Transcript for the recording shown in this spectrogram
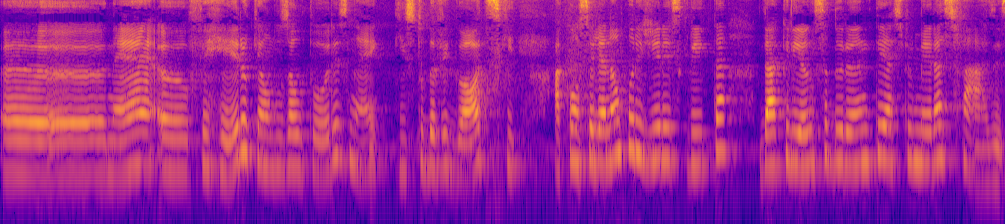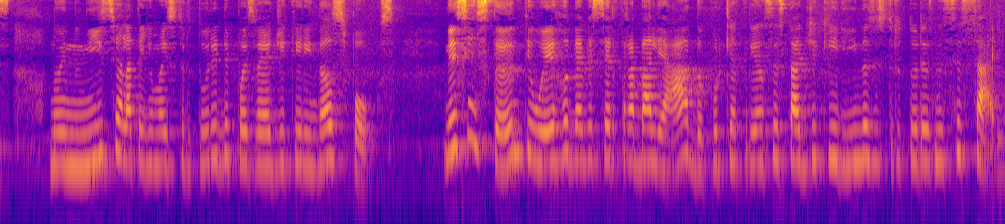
Uh, né, uh, Ferreiro, que é um dos autores, né, que estuda Vygotsky, aconselha não corrigir a escrita da criança durante as primeiras fases. No início, ela tem uma estrutura e depois vai adquirindo aos poucos. Nesse instante, o erro deve ser trabalhado porque a criança está adquirindo as estruturas necessárias.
